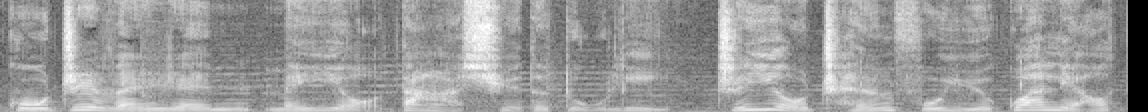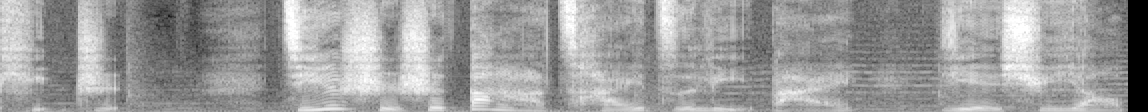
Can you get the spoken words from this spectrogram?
古之文人没有大学的独立，只有臣服于官僚体制。即使是大才子李白，也需要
